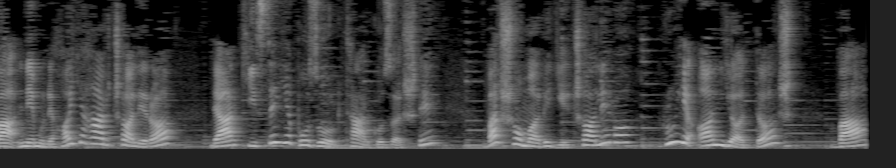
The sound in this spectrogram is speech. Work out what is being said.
و نمونه های هر چاله را در کیسه بزرگتر گذاشته و شماره چاله را روی آن یادداشت و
